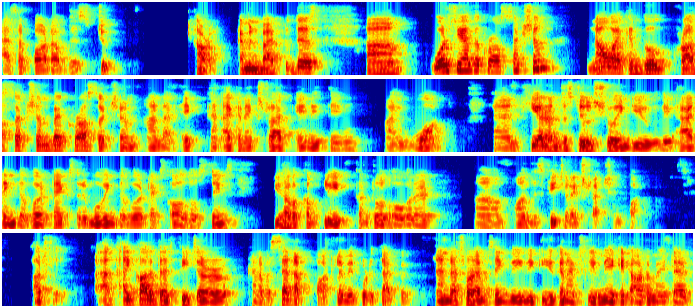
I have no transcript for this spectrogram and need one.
as a part of this too all right coming back to this um, once you have the cross section, now I can go cross section by cross section and I, I can extract anything I want. And here I'm just still showing you the adding the vertex, removing the vertex, all those things. You have a complete control over it um, on this feature extraction part. I call it a feature kind of a setup part. Let me put it that way. And that's what I'm saying. We, we, you can actually make it automated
